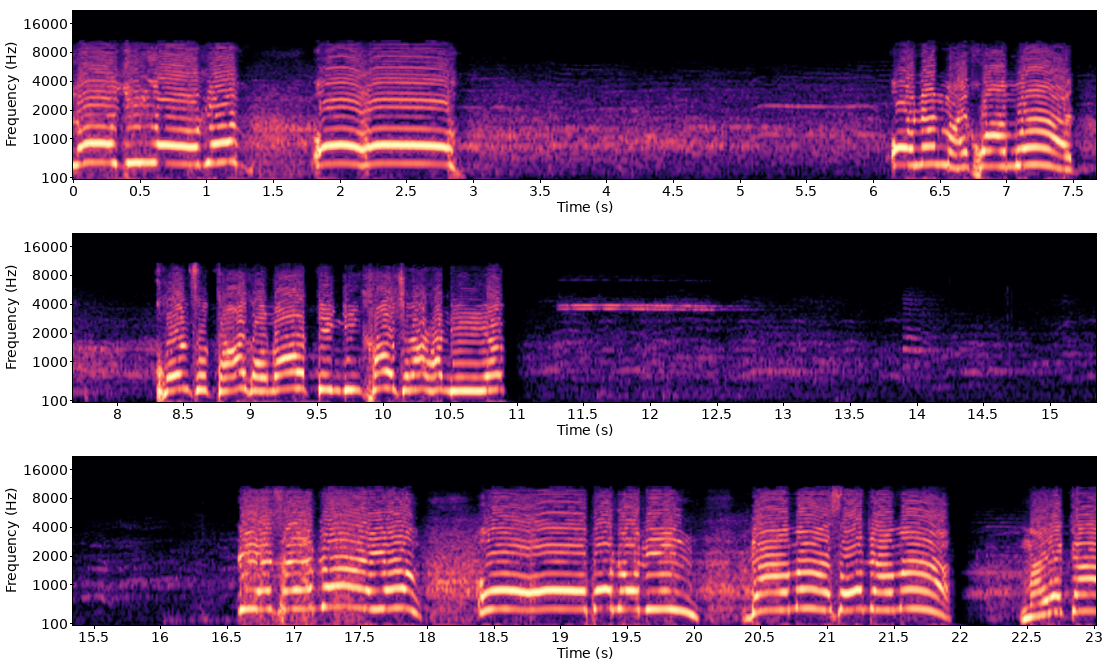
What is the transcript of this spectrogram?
โลยิงออกครับ โอ้โห โอ้ นั่นหมายความว่า คนสุดท้ายของน้องติงยิงเข้าชนะทันทีครับ เดียเซฟได้ครับ โอ้โหบอลโดดินดราม่าซ้อนดราม่า หมายเลขเก้า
